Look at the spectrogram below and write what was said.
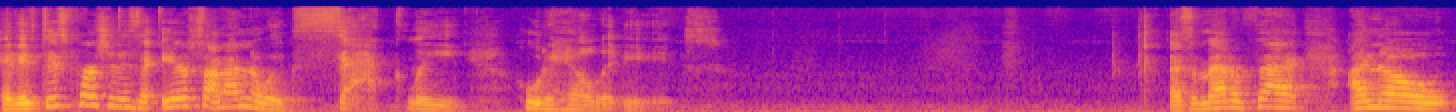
And if this person is an air sign i know exactly who the hell it is. As a matter of fact, I know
